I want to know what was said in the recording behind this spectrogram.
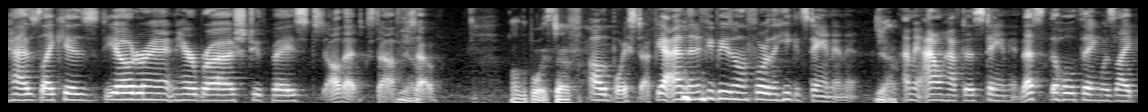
has like his deodorant and hairbrush, toothpaste, all that stuff. Yeah. So All the boy stuff. all the boy stuff. Yeah. And then if he pees on the floor, then he can stand in it. Yeah. I mean, I don't have to stay in it. That's the whole thing. Was like,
